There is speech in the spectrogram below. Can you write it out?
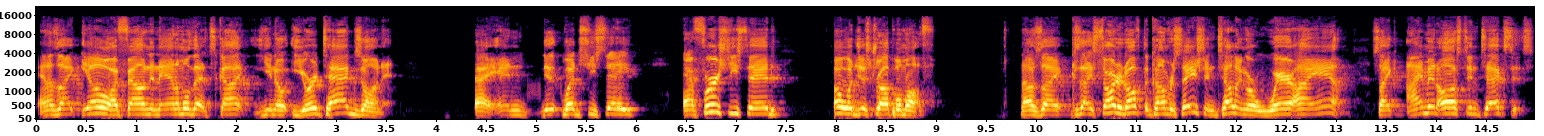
And I was like, yo, I found an animal that's got, you know, your tags on it. And what'd she say? At first, she said, oh, well, just drop them off. And I was like, because I started off the conversation telling her where I am. It's like, I'm in Austin, Texas.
